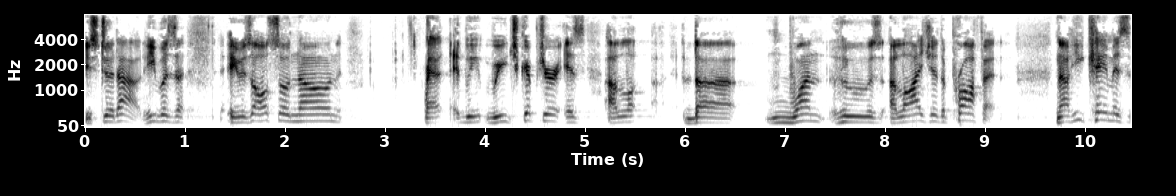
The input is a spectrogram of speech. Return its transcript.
He stood out. He was, a, he was also known, we read scripture, as a, the one who was Elijah the prophet. Now he came as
